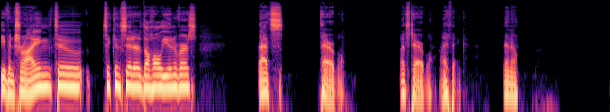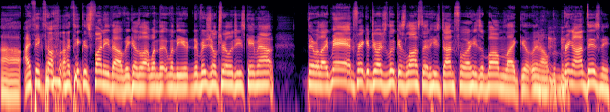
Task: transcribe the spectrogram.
even trying to to consider the whole universe. That's terrible. That's terrible. I think. You know. Uh, I think though, I think it's funny though because when the when the original trilogies came out, they were like, "Man, freaking George Lucas lost it. He's done for. He's a bum. Like you know, bring on Disney."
